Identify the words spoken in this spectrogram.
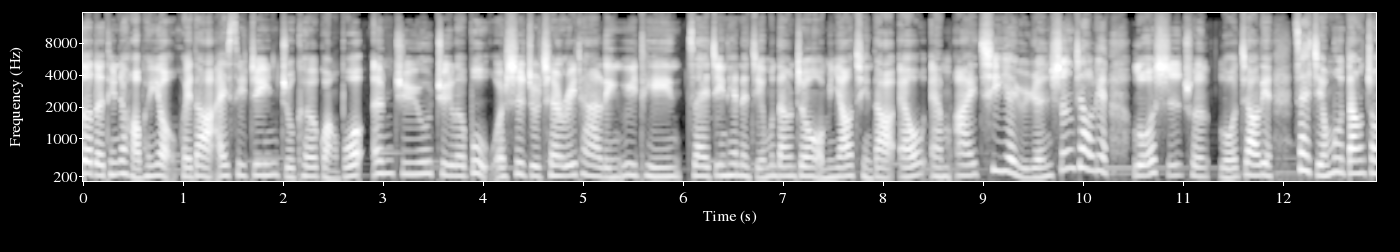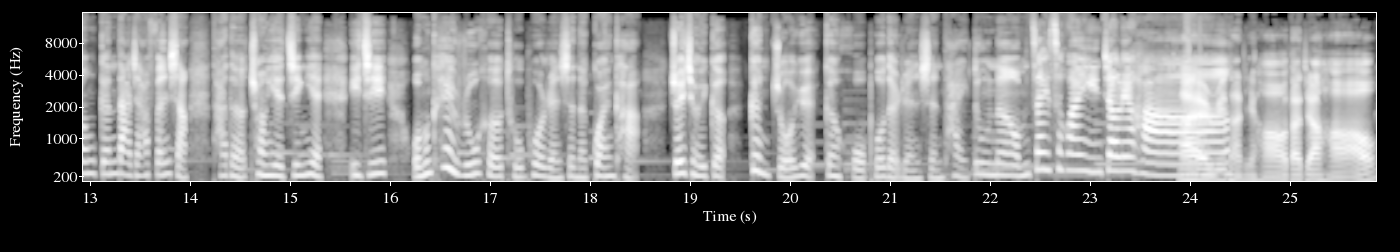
所有的听众好朋友回到 IC 之音竹科广播 NGU 俱乐部，我是主持人 Rita 林玉婷。在今天的节目当中，我们邀请到 LMI 企业与人生教练罗时纯罗教练，在节目当中跟大家分享他的创业经验，以及我们可以如何突破人生的关卡，追求一个更卓越、更活泼的人生态度呢？我们再一次欢迎教练好。嗨，Rita 你好，大家好。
